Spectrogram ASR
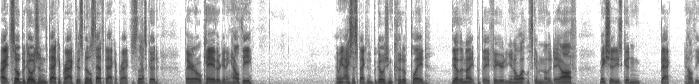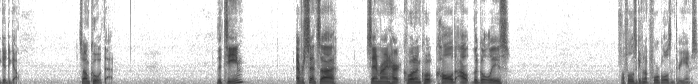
All right, so Bogosian's back at practice. Mittelstadt's back at practice. So that's Yep. good. They're okay. They're getting healthy. I mean, I suspected Bogosian could have played the other night, but they figured, you know what? Let's give him another day off. Make sure he's good and back healthy, good to go. So I'm cool with that. The team, ever since uh, Sam Reinhart, quote unquote, called out the goalies, Buffalo's given up four goals in three games.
